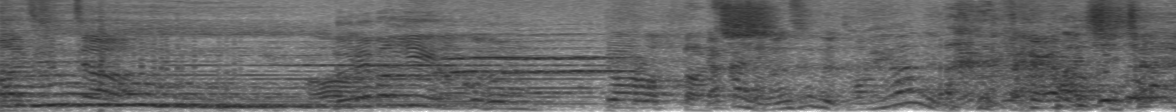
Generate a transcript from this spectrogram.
아 진짜 어, 노래방에 갖고 너무 떨었다. 약간 연습을 더 해야 하는데. 아 진짜?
